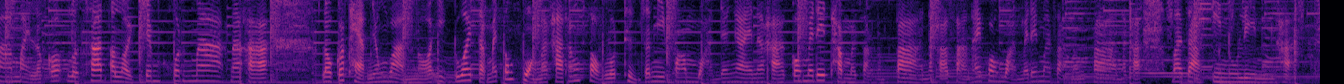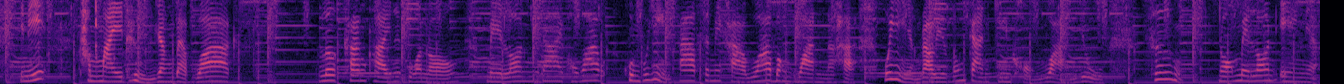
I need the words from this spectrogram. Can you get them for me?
มาใหม่แล้วก็รสชาติอร่อยเข้มข้นมากนะคะ แล้วก็แถมยังหวานน้อยอีกด้วย แต่ไม่ต้องห่วงนะคะ ทั้งสองรสถึงจะมีความหวานยังไงนะคะ ก็ไม่ได้ทำมาจากน้ำตาลนะคะ สารให้ความหวานไม่ได้มาจากน้ำตาลนะคะ มาจากอินูลินค่ะ ทีนี้ทำไมถึงยังแบบว่า เลิกคลั่งไคล้ในตัวน้องเมลอนไม่ได้ เพราะว่าคุณผู้หญิงทราบใช่ไหมคะว่าบางวันนะคะผู้หญิงอย่างเรายังต้องการกินของหวานอยู่ ซึ่งน้องเมลอนเองเนี่ย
